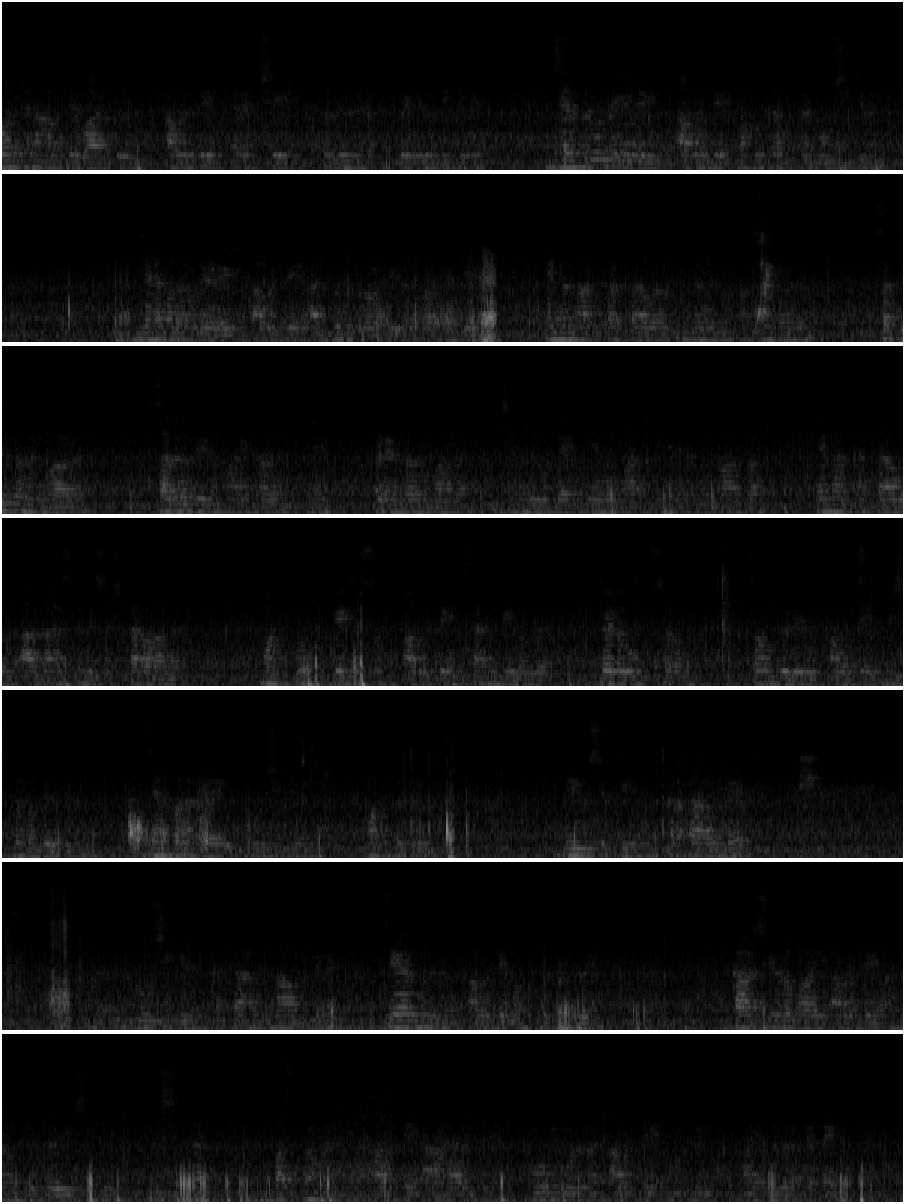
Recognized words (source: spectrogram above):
അവിടുത്തെ നാമത്തെ വാഴ്ത്തുകയും അവിടുത്തെ രക്ഷയെ പ്രതിദിനം പ്രകീർത്തിക്കുകയും ജനതകളുടെ ഇടയിൽ അവിടുത്തെ മഹത്വം പ്രഘോഷിക്കുകയും ജനപദങ്ങളുടെ ഇടയിൽ അവിടുത്തെ അത്ഭുത പ്രവർത്തികൾ പ്രവർത്തിക്കുകയും എന്നാൽ കർത്താവ് ഇന്നതിനും അസംഗനും സത്യസന്ധനുമാണ്. സകല ദൈവന്മാരെക്കാളും ഭയപ്പെടേണ്ടതുമാണ്. ജനതകളുടെ ദൈവന്മാർ മാത്രം. എന്നാൽ കർത്താവ് ആകാശത്തിന്റെ സൃഷ്ടാവാണ്. മഹത്വവും തേജസ്സും അവിടുത്തെ സന്നിധിയിലുണ്ട്. ബലവും സൗന്ദര്യവും കാഴ്ചകളുമായി അവിടുത്തെ അങ്കണത്തിൽ പ്രവേശിക്കും. വിശുദ്ധ വസ്ത്രമണിഞ്ഞ് അവിടുത്തെ ആരാധിക്കുകയും ഭൂമി മുഴുവൻ അവിടുത്തെ മുമ്പിൽ അയർന്നു നിൽക്കട്ടെ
